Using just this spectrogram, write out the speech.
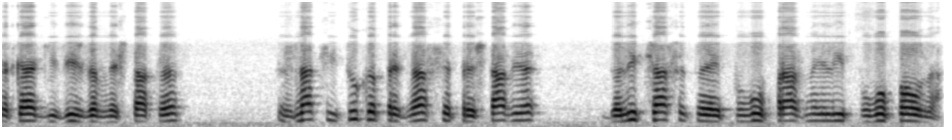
така ги виждам нещата. Значи тук пред нас се представя дали чашата е полупразна или полупълна.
